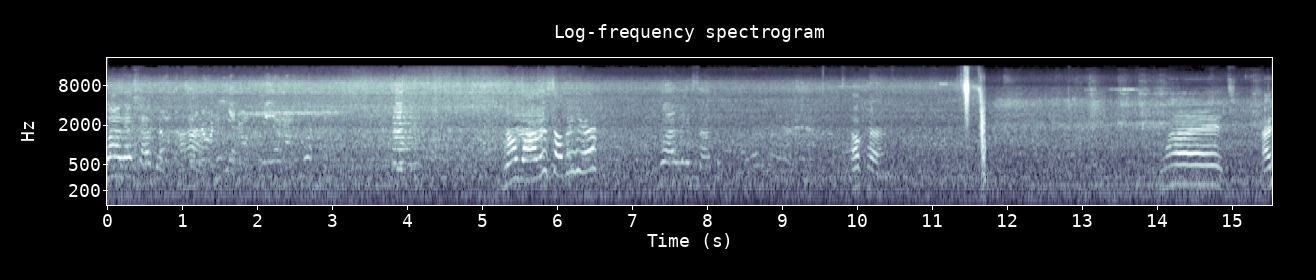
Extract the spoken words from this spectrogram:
Wallace Avenue. Uh-huh. No Wallace over here? Okay. What? I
